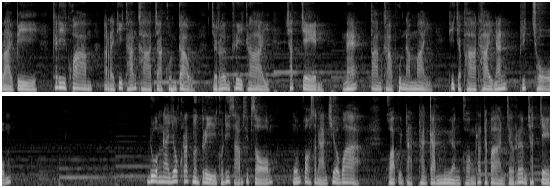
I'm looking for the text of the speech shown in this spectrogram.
ปลายปี คดีความอะไรที่ค้างคาจากคนเก่า จะเริ่มคลี่คลาย ชัดเจน แนะตามข่าวผู้นำใหม่ ที่จะพาไทยนั้นพลิกโฉมดวงนายกรัฐมนตรีคนที่ 32 หนฟองสนานเชื่อว่า ความอึดอัดทางการเมืองของรัฐบาลจะเริ่มชัดเจน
